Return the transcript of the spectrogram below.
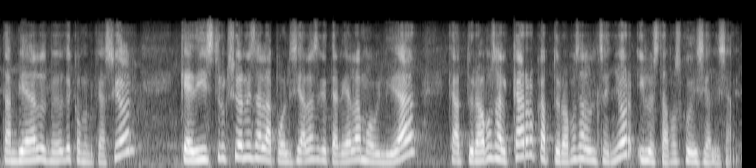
también a los medios de comunicación, que di instrucciones a la policía, a la Secretaría de la Movilidad, capturamos al carro, capturamos al señor y lo estamos judicializando.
